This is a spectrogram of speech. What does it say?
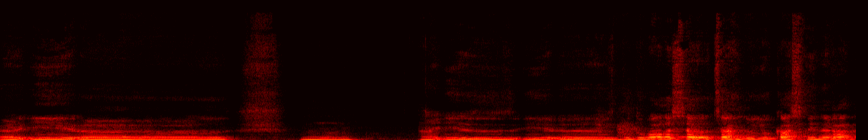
Е, і, е, м, і, і е, збудувалася цеглою Касвінера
